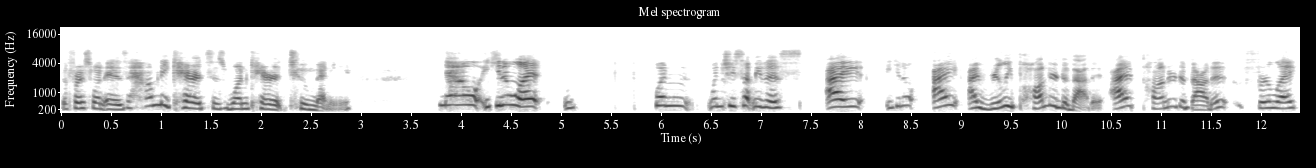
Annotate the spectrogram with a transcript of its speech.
the first one is how many carrots is one carrot too many? Now, you know what? When when she sent me this, I you know, I I really pondered about it. I pondered about it for like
